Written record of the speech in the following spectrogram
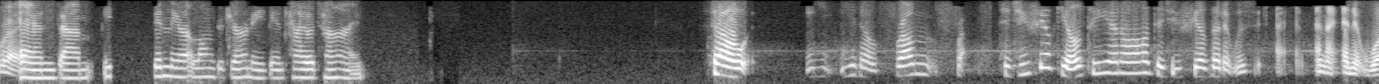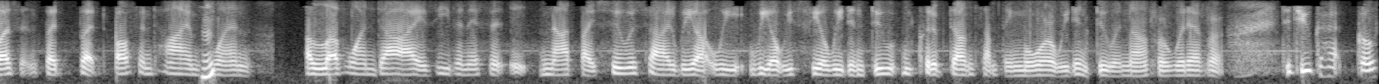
Right. And um been there along the journey the entire time. So, you know, from, from did you feel guilty at all? Did you feel that it was, and I, and it wasn't, but but oftentimes Hmm? when a loved one dies, even if it, it not by suicide, we we we always feel we didn't do, we could have done something more, we didn't do enough, or whatever. Did you got, go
